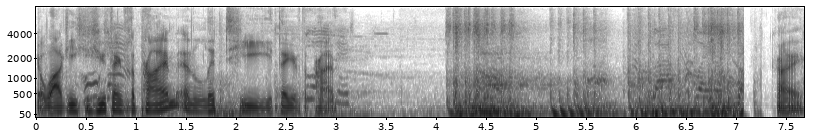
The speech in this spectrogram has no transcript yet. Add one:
Yo, Wagi QQ, thank you for the prime, and Litty, thank you for the prime. Last player. Crying.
